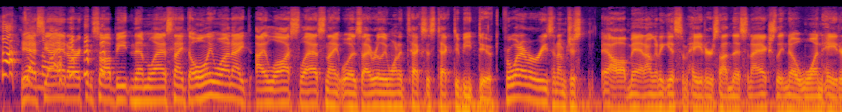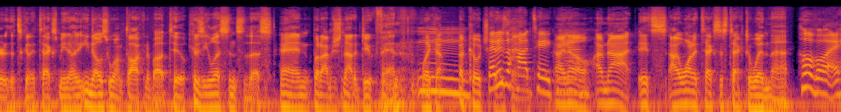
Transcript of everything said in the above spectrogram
yeah, Dead see, I had. Arkansas beating them last night. The only one I, I lost last night was I really wanted Texas Tech to beat Duke. For whatever reason, I'm just, oh man, I'm going to get some haters on this. And I actually know one hater that's going to text me. He knows who I'm talking about too because he listens to this. And, but I'm just not a Duke fan. Like a, a coach. Mm, that K is a hot take, I know. I'm not. It's, I wanted Texas Tech to win that. Oh boy.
